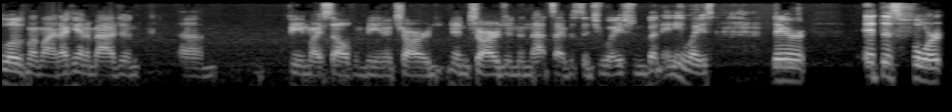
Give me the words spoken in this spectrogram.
blows my mind. I can't imagine um, being myself and being a charge in charge and in that type of situation. But anyways, they're at this fort,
